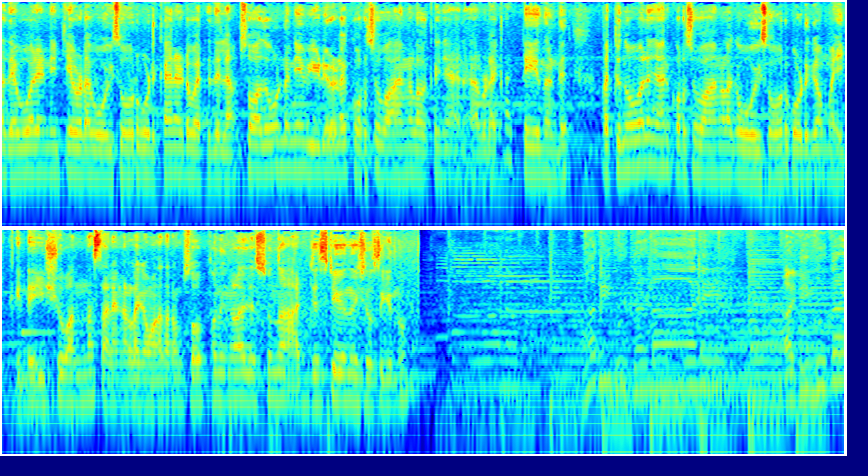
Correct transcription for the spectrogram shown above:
അതേപോലെ എനിക്ക് ഇവിടെ വോയിസ് ഓവർ കൊടുക്കാനായിട്ട് പറ്റത്തില്ല. സോ അതുകൊണ്ട് തന്നെ വീഡിയോയുടെ കുറച്ച് ഭാഗങ്ങളൊക്കെ ഞാൻ അവിടെ കട്ട് ചെയ്യുന്നുണ്ട്. പറ്റുന്ന പോലെ ഞാൻ കുറച്ച് ഭാഗങ്ങളൊക്കെ വോയിസ് ഓവർ കൊടുക്കുക മൈക്കിന്റെ ഇഷ്യൂ വന്ന സ്ഥലങ്ങളിലൊക്കെ മാത്രം. സോ നിങ്ങൾ ജസ്റ്റ് ഒന്ന് അഡ്ജസ്റ്റ് ചെയ്യുമെന്ന് വിശ്വസിക്കുന്നു. അറിവുകളാലേ അലിവുകളാലെ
